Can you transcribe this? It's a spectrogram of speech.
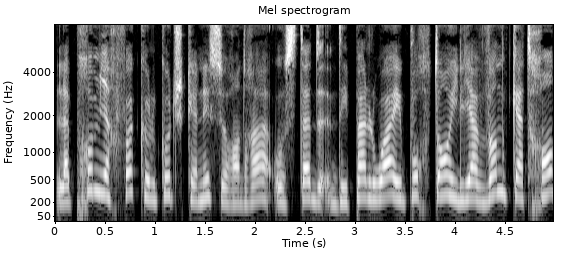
la première fois que le coach Canet se rendra au stade des Palois et pourtant, il y a 24 ans,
